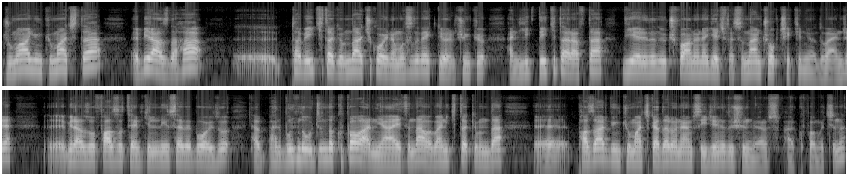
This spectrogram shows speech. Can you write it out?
Cuma günkü maçta e, biraz daha e, tabii iki takımın da açık oynamasını bekliyorum. Çünkü hani ligde iki tarafta diğerinin 3 puan öne geçmesinden çok çekiniyordu bence. E, biraz o fazla temkinliliğin sebebi oydu. Ya, hani bunun da ucunda kupa var nihayetinde ama ben iki takımın da e, pazar günkü maç kadar önemseyeceğini düşünmüyorum Süper Kupa maçını.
